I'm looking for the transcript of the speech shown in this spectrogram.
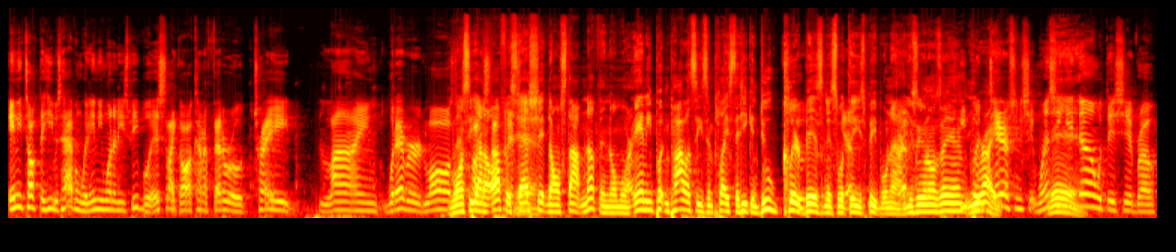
any talk that he was having with any one of these people, it's like all kind of federal trade line, whatever laws. Once he got probably of office, that shit don't stop nothing no more. And he putting policies in place that he can do clear business with Yep. these people now. Yep. You see what I'm saying? He putting right. tariffs and shit. Once he get done with this shit, bro,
